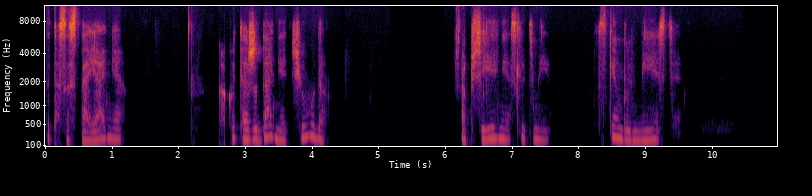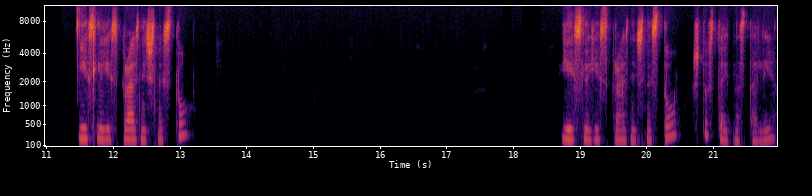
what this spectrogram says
это состояние, какое-то ожидание чуда, общение с людьми, с кем вы вместе. Если есть праздничный стол, если есть праздничный стол, что стоит на столе,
